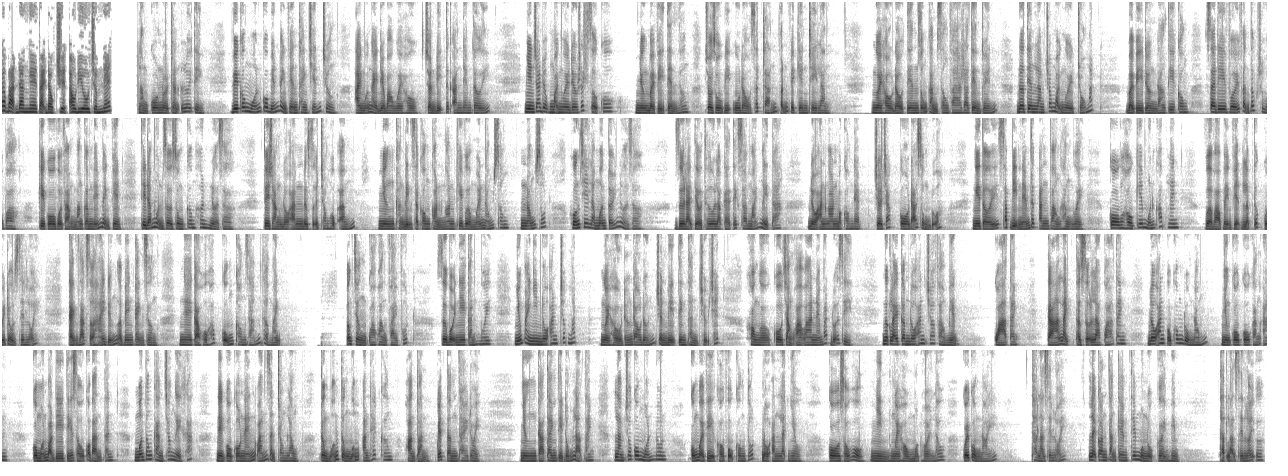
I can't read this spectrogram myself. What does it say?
Các bạn đang nghe tại đọc truyện audio.net Làm cô nổi trận lôi tình. Vì không muốn cô biến bệnh viện thành chiến trường, anh mỗi ngày đều bảo người hầu chuẩn bị thức ăn đem tới. Nhìn ra được mọi người đều rất sợ cô, nhưng bởi vì tiền lương, cho dù bị u đầu rất chán vẫn phải kiên trì làm. Người hầu đầu tiên dũng cảm xông pha ra tiền tuyến, đưa tiền làm cho mọi người trố mắt. Bởi vì đường đang thi công, xe đi với vận tốc rùa bò. Khi cô vội vàng mang cơm đến bệnh viện thì đã muộn giờ dùng cơm hơn nửa giờ. Tuy rằng đồ ăn được giữ trong hộp ấm, nhưng khẳng định sẽ không còn ngon khi vừa mới nóng xong, nóng sốt, huống chi là muộn tới nửa giờ. Dư đại tiểu thư là kẻ thích soi mói người ta. Đồ ăn ngon mà không đẹp, chưa chắc cô đã dùng đũa. Nghĩ tới sắp bị ném thức ăn vào thằng người, cô hầu kia muốn khóc lên. Vừa vào bệnh viện lập tức cúi đầu xin lỗi. Cảnh giác sợ hãi đứng ở bên cạnh giường, nghe cả hô hấp cũng không dám thở mạnh. Ước chừng qua khoảng vài phút, sư bội ni cắn môi, những mày nhìn đồ ăn trước mắt. Người hầu đứng đau đớn chuẩn bị tinh thần chịu chết. Không ngờ cô chẳng oa oa ném bắt đũa gì. Ngược lại cầm đồ ăn cho vào miệng. Quá tanh. Cá lạnh thật sự là quá tanh. Đồ ăn cũng không đủ nóng, nhưng cô cố gắng ăn. Cô muốn bỏ đi tính xấu của bản thân, muốn thông cảm cho người khác, nên cô cố nén oán giận trong lòng. Từng muỗng từng muỗng ăn hết cơm, hoàn toàn quyết tâm thay đổi. Nhưng cá thanh thì đúng là thanh làm cho cô muốn nôn. Cũng bởi vì khẩu vụ không tốt, đồ ăn lại nhiều. Cô xấu hổ nhìn người hầu một hồi lâu, cuối cùng nói, thật là xin lỗi, lại còn tặng kèm thêm một nụ cười mỉm. Thật là xin lỗi ư.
